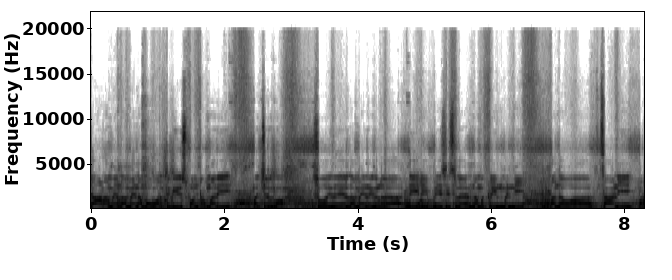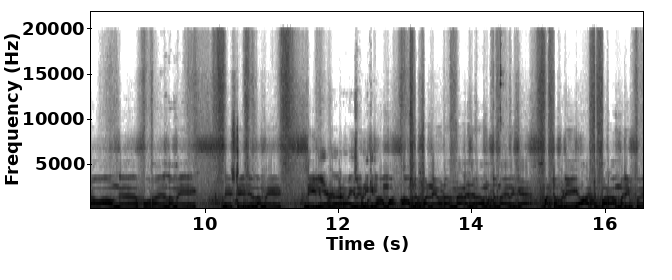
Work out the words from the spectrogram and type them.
சாணம் எல்லாமே நம்ம உரத்துக்கு யூஸ் பண்ணுற மாதிரி வச்சுருக்கோம். ஸோ இது எல்லாமே ரெகுலராக டெய்லி பேசிஸில் நம்ம க்ளீன் பண்ணி அந்த சாணி அப்புறம் அவங்க போகிற எல்லாமே வேஸ்டேஜ் எல்லாமே டெய்லி ஆமாம் இந்த பண்ணையோட மேனேஜராக மட்டும்தான் இருக்கேன். மற்றபடி ஆட்டு பராமரிப்பு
